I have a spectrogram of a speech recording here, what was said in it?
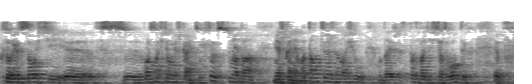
który jest w całości e, własnością mieszkańców. To jest wspólnota mieszkaniowa. Tam czynsz wynosił bodajże 120 zł. W,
